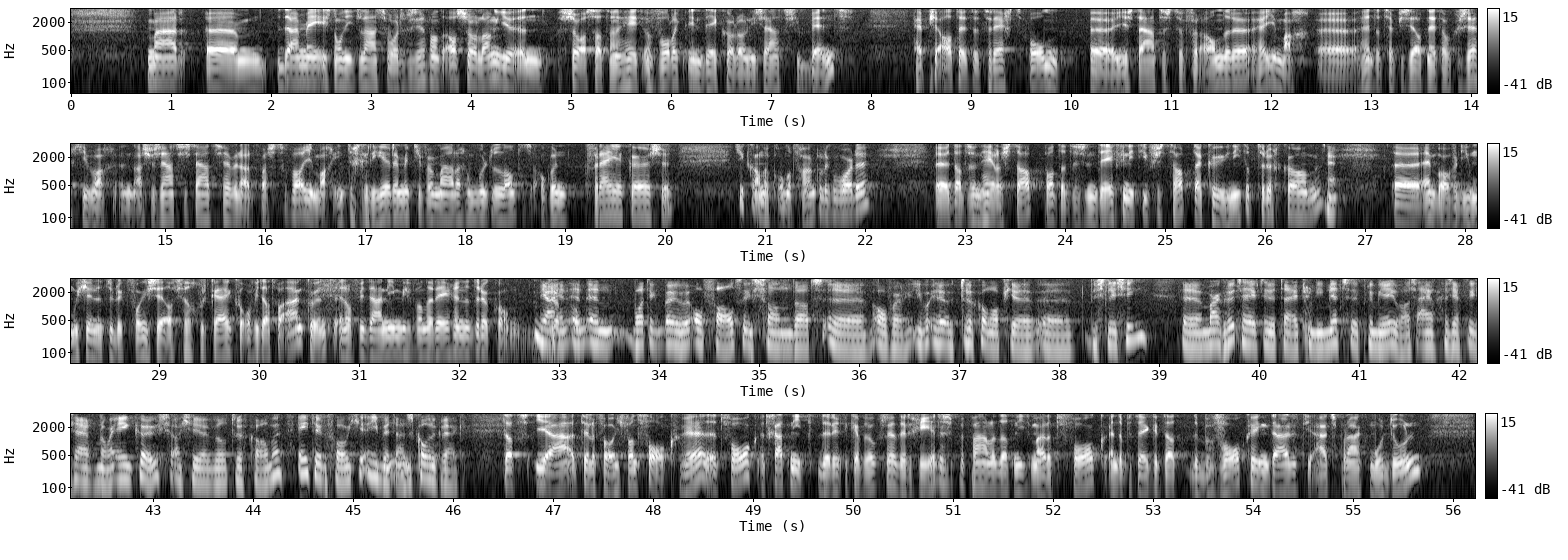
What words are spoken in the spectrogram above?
Maar um, daarmee is nog niet het laatste woord gezegd. Want als zolang je een, zoals dat dan heet, een volk in dekolonisatie bent, heb je altijd het recht om uh, je status te veranderen. He, je mag, he, dat heb je zelf net ook gezegd, je mag een associatiestatus hebben. Nou, dat was het geval. Je mag integreren met je voormalige moederland. Dat is ook een vrije keuze. Je kan ook onafhankelijk worden. Uh, dat is een hele stap, want dat is een definitieve stap. Daar kun je niet op terugkomen. Ja. Uh, en bovendien moet je natuurlijk voor jezelf heel goed kijken of je dat wel aan kunt. En of je daar niet meer van de regen in de druk komt. Ja, en, en, en, wat ik opvalt is van dat uh, over terugkomen op je beslissing. Mark Rutte heeft in de tijd toen hij net premier was eigenlijk gezegd: er is eigenlijk nog maar één keus als je wilt terugkomen. Eén telefoontje en je bent uit het koninkrijk. Dat, ja, het telefoontje van het volk. Hè. Het volk, het gaat niet, de, ik heb het ook gezegd, de regeerders bepalen dat niet, maar het volk. En dat betekent dat de bevolking duidelijk die uitspraak moet doen.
